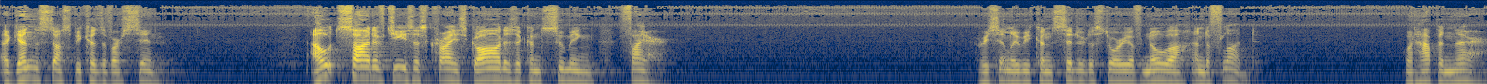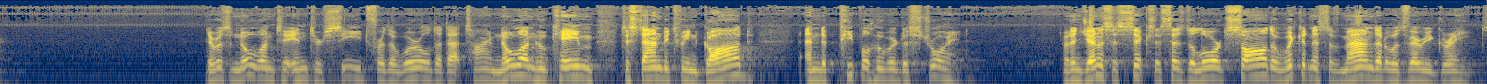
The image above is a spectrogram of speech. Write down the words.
against us because of our sin. Outside of Jesus Christ, God is a consuming fire. Recently, we considered a story of Noah and the flood. What happened there? There was no one to intercede for the world at that time, no one who came to stand between God and the people who were destroyed. But in Genesis 6, it says, The Lord saw the wickedness of man that it was very great,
